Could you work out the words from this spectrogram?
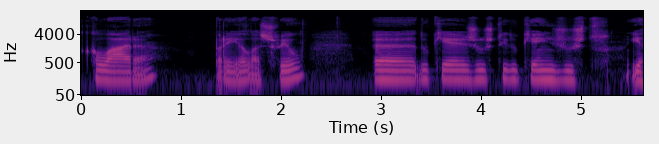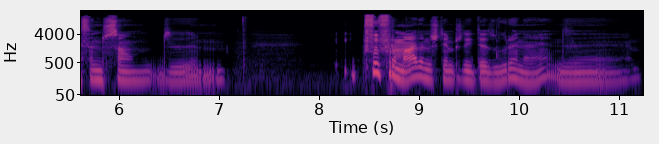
clara para ele, acho eu, uh, do que é justo e do que é injusto. E essa noção de. que foi formada nos tempos da ditadura, não é? De...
